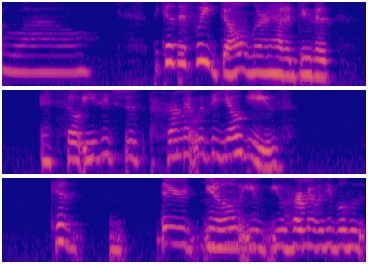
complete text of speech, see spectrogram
Wow. Because if we don't learn how to do this, it's so easy to just hermit with the yogis. Cuz they're, you know, Mhm. you you hermit with people who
